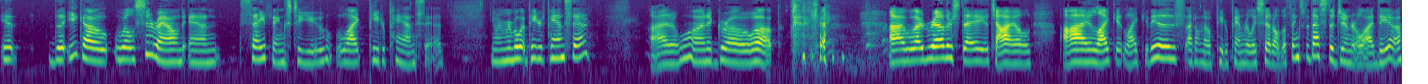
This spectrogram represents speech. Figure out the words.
it, the ego will sit around and say things to you like Peter Pan said. You remember what Peter Pan said? I don't want to grow up. okay. I would rather stay a child. I like it like it is. I don't know if Peter Pan really said all the things, but that's the general idea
